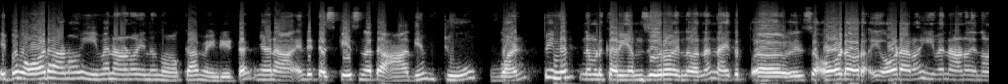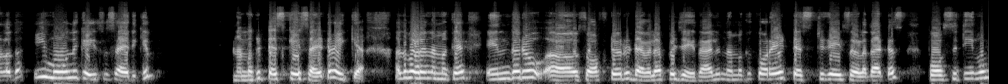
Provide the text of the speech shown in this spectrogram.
ഇപ്പൊ ഓഡ് ആണോ ഈവൻ ആണോ എന്ന് നോക്കാൻ വേണ്ടിയിട്ട് ഞാൻ എന്റെ ടെസ്റ്റ് കേസിനകത്ത് ആദ്യം ടു വൺ പിന്നെ നമ്മൾക്കറിയാം സീറോ എന്ന് പറഞ്ഞാൽ ഓഡ് ഓഡ് ആണോ ഈവൻ ആണോ എന്നുള്ളത് ഈ മൂന്ന് കേസസ് ആയിരിക്കും നമുക്ക് ടെസ്റ്റ് കേസ് ആയിട്ട് വെക്കുക അതുപോലെ നമുക്ക് എന്തൊരു സോഫ്റ്റ്വെയർ ഡെവലപ്പ് ചെയ്താലും നമുക്ക് കുറെ ടെസ്റ്റ് കേസുകൾ ദാറ്റ് ഇസ് പോസിറ്റീവും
